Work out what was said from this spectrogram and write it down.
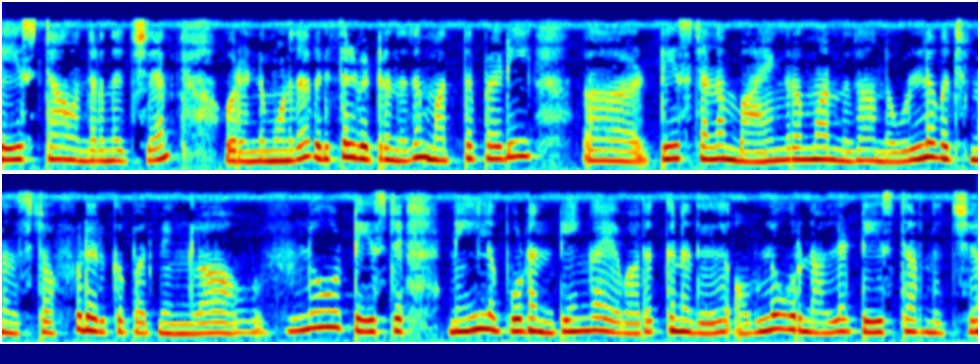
டேஸ்ட்டாக வந்துருந்துச்சு. ஒரு ரெண்டு மூணு தான் விரிசல் விட்டுருந்தது. மற்றபடி டேஸ்டெல்லாம் பயங்கரமாக இருந்தது. அந்த உள்ளே வச்சுருந்த அந்த ஸ்டஃப்டு இருக்குது பார்த்தீங்களா அவ்வளோ டேஸ்ட்டு நெய்யில் போட்டு அந்த தேங்காயை வதக்குனது அவ்வளோ ஒரு நல்ல டேஸ்ட்டாக இருந்துச்சு.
